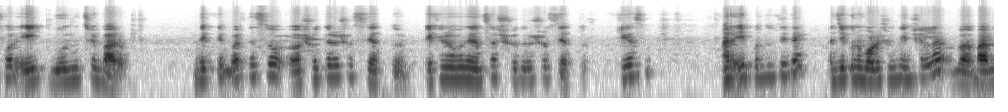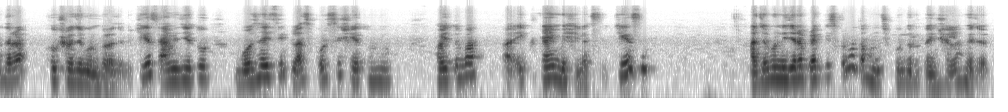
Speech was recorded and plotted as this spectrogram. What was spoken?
ফোর এইট গুণ হচ্ছে বারো। দেখতে পারতেছো সতেরোশো ছিয়াত্তর। এখানে আমাদের অ্যান্সার সতেরোশো ছিয়াত্তর, ঠিক আছে? আর এই পদ্ধতিতে যে কোনো বড় সংখ্যা ইনশাল্লাহ বারো দ্বারা খুব সহজে গুণ করা যাবে, ঠিক আছে? আমি যেহেতু বোঝাইছি প্লাস করছি, সেহেতু হয়তো বা একটু টাইম বেশি লাগছে, ঠিক আছে? আর যখন নিজেরা প্র্যাকটিস করব, তখন খুব দ্রুত ইনশাল্লাহ হয়ে যাবে।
